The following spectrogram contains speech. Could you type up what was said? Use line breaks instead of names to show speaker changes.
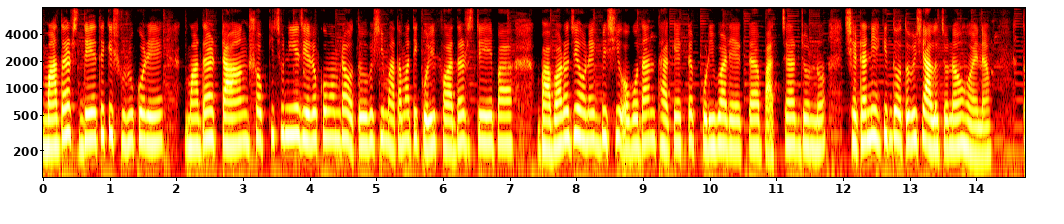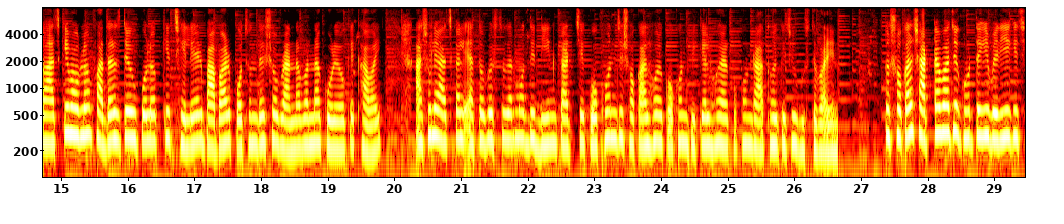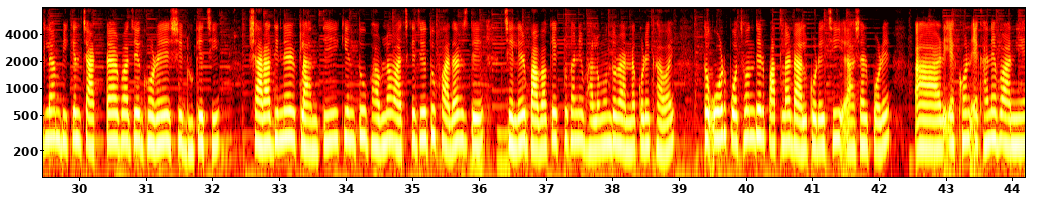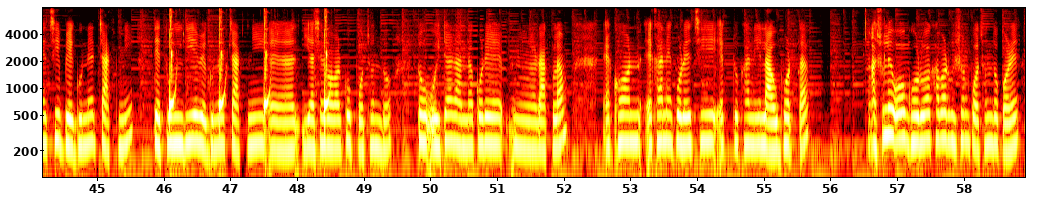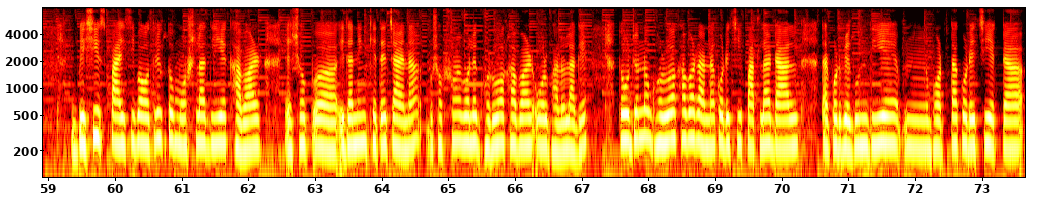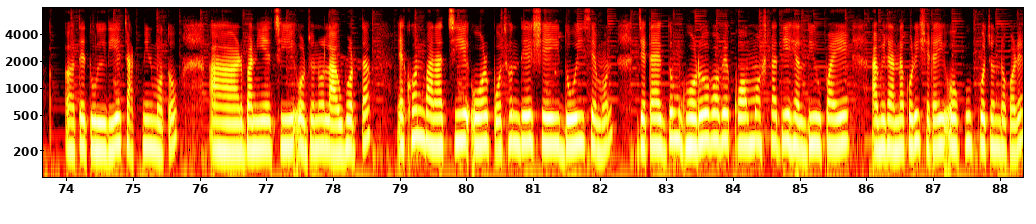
Mother's day থেকে শুরু করে মাদার টাং সব কিছু নিয়ে যেরকম আমরা অত বেশি মাতামাতি করি ফাদার্স ডে বা বাবারও যে অনেক বেশি অবদান থাকে একটা পরিবারে, একটা বাচ্চার জন্য, সেটা নিয়ে কিন্তু অত বেশি আলোচনাও হয় না। তো আজকে ভাবলাম ফাদার্স ডে উপলক্ষে ছেলের বাবার পছন্দের সব রান্নাবান্না করে ওকে খাওয়াই। আসলে আজকাল এত ব্যস্ততার মধ্যে দিন কাটছে, কখন যে সকাল হয়, কখন বিকেল হয় আর কখন রাত হয় কিছুই বুঝতে পারি না। তো সকাল সাতটা বাজে ঘর থেকে বেরিয়ে গেছিলাম। বিকেল চারটা বাজে ঘরে এসে ঢুকেছি। সারাদিনের ক্লান্তি, কিন্তু ভাবলাম আজকে যেহেতু ফাদার্স ডে ছেলের বাবাকে একটুখানি ভালো মন্দ রান্না করে খাওয়াই। তো ওর পছন্দের পাতলা ডাল করেছি আসার পরে। আর এখন এখানে বানিয়েছি বেগুনের চাটনি। তেঁতুল দিয়ে বেগুনের চাটনি ইয়াসের বাবার খুব পছন্দ। তো ওইটা রান্না করে রাখলাম। এখন এখানে করেছি একটুখানি লাউ ভর্তা। আসলে ও ঘরোয়া খাবার ভীষণ পছন্দ করে। বেশি স্পাইসি বা অতিরিক্ত মশলা দিয়ে খাবার এসব ইদানিং খেতে চায় না। সবসময় বলে ঘরোয়া খাবার ওর ভালো লাগে। তো ওর জন্য ঘরোয়া খাবার রান্না করেছি, পাতলা ডাল, তারপর বেগুন দিয়ে ভর্তা করেছি একটা তেঁতুল দিয়ে, চাটনির মতো। আর বানিয়েছি ওর জন্য লাউ ভর্তা। এখন বানাচ্ছি ওর পছন্দের সেই দই সেমন, যেটা একদম ঘরোয়াভাবে কম মশলা দিয়ে হেলদি উপায়ে আমি রান্না করি, সেটাই ও খুব পছন্দ করে।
